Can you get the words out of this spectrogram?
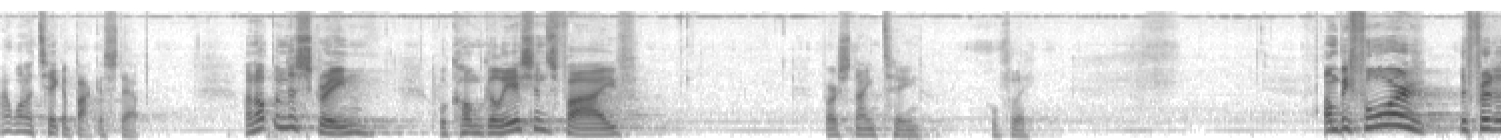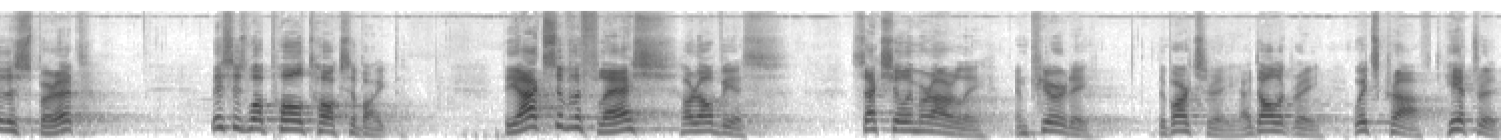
I want to take it back a step. And up on the screen will come Galatians 5, verse 19, hopefully. And before the fruit of the Spirit, this is what Paul talks about. The acts of the flesh are obvious sexual immorality, impurity, debauchery, idolatry, witchcraft, hatred,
